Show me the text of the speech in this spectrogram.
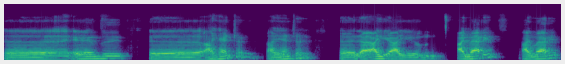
uh, and uh, I entered I entered uh, I I um, I married I married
